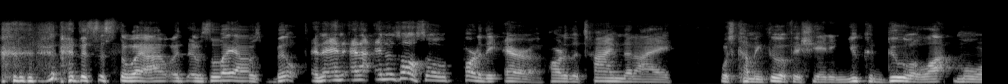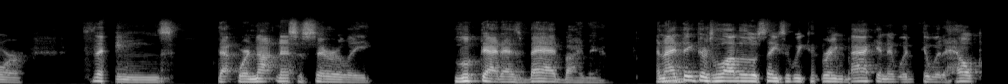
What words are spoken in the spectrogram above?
this is the way I it was the way I was built. And and and, and it was also part of the era, part of the time that I was coming through officiating, you could do a lot more things that were not necessarily looked at as bad by them. And I mm-hmm. think there's a lot of those things that we could bring back and it would it would help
